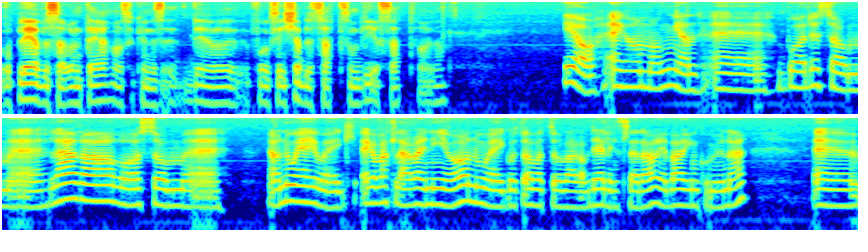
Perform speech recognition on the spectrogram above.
opplevelser rundt det? Altså kunne, det er jo folk som ikke har blitt sett, som blir sett. for eksempel. Ja, jeg har mange. Eh, både som eh, lærer og som eh, Ja, nå er jo jeg Jeg har vært lærer i ni år. Nå er jeg gått over til å være avdelingsleder i Bergen kommune. Eh,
